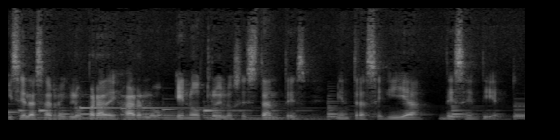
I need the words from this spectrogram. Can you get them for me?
y se las arregló para dejarlo en otro de los estantes mientras seguía descendiendo.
